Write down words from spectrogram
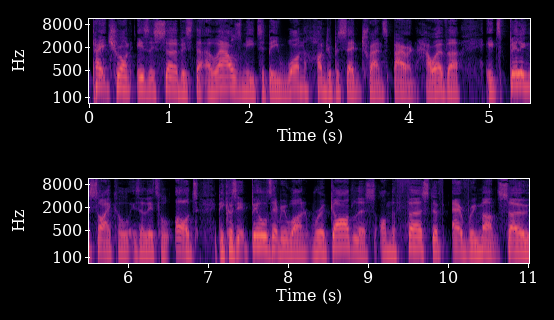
Patreon is a service that allows me to be 100% transparent. However, its billing cycle is a little odd because it bills everyone regardless on the first of every month. So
